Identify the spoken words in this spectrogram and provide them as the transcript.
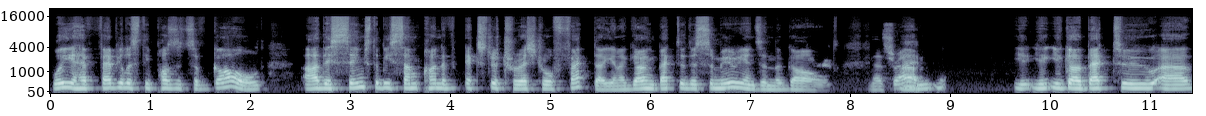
where you have fabulous deposits of gold uh, there seems to be some kind of extraterrestrial factor, you know, going back to the Sumerians and the gold. That's right. Um, you, you, go back to uh,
